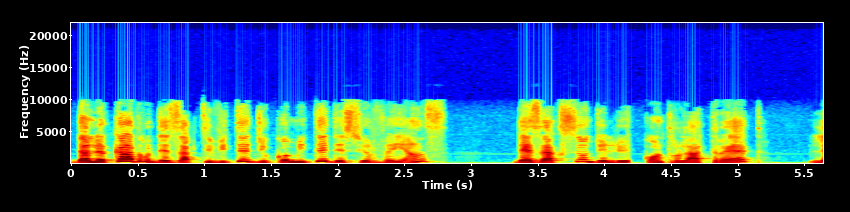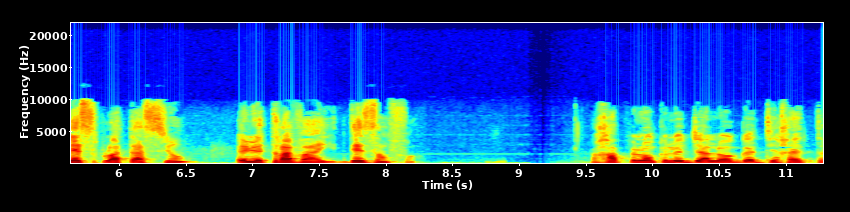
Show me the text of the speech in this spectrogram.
dans le cadre des activités du comité de surveillance des actions de lutte contre la traite, l'exploitation et le travail des enfants. Rappelons que le dialogue direct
